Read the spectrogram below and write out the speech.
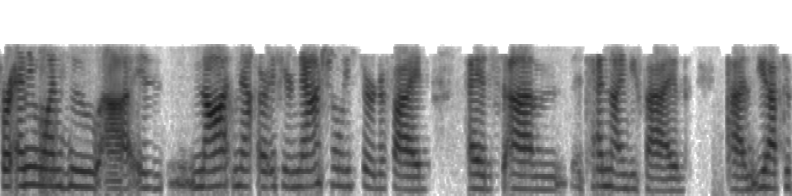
for anyone who uh, is not na- or if you're nationally certified, it's um, 1095. Um, you have to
